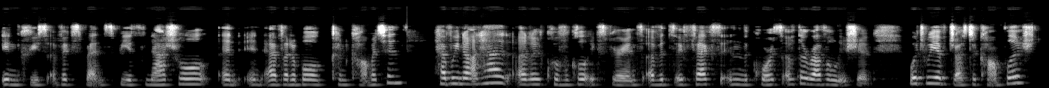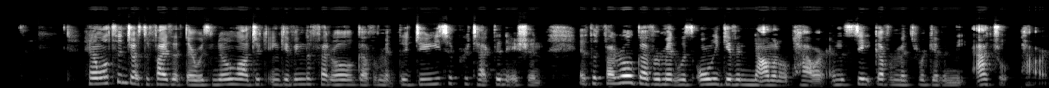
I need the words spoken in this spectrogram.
increase of expense, be its natural and inevitable concomitants? Have we not had unequivocal experience of its effects in the course of the Revolution which we have just accomplished? Hamilton justifies that there was no logic in giving the federal government the duty to protect the nation if the federal government was only given nominal power and the state governments were given the actual power.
